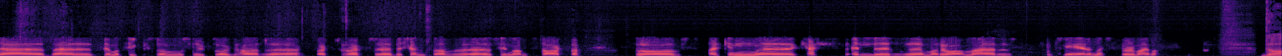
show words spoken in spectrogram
Det er, det er tematikk som Snoop Dogg har vært, vært bekjent av siden han starta. Så verken cash eller marihuana er sjokkerende, spør du meg. da. Da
